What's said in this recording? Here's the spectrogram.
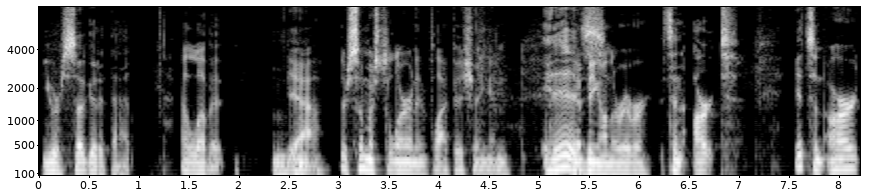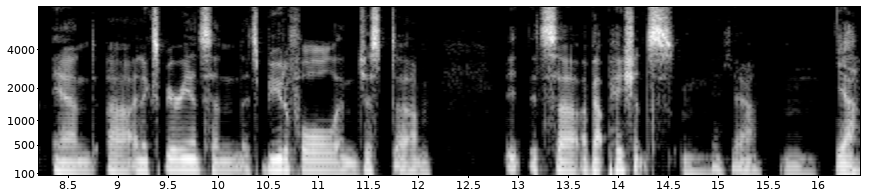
You are so good at that. I love it. Mhm. Yeah. There's so much to learn in fly fishing and it is yeah, being on the river. it's an art. It's an art and uh, an experience, and it's beautiful and just um, it, it's uh, about patience. Mm, Yeah. mm. Yeah.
